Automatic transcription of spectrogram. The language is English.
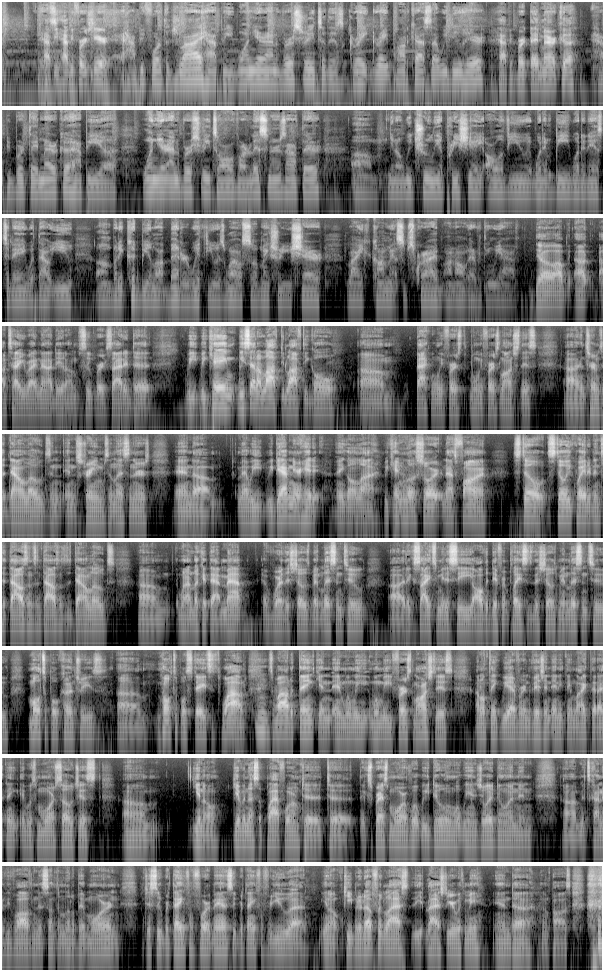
Happy happy first year. happy 4th of July. Happy one year anniversary to this great, great podcast that we do here. Happy birthday, America. Happy birthday, America. Happy uh, one year anniversary to all of our listeners out there. Um, you know, we truly appreciate all of you. It wouldn't be what it is today without you, um, but it could be a lot better with you as well. So make sure you share, like, comment, subscribe on all everything we have. Yo, I'll, I'll I'll tell you right now, dude. I'm super excited to. We we came. We set a lofty, lofty goal um, back when we first when we first launched this uh, in terms of downloads and, and streams and listeners. And um, man, we we damn near hit it. I ain't gonna lie. We came a little short, and that's fine. Still still equated into thousands and thousands of downloads. Um, when I look at that map of where this show's been listened to, uh, it excites me to see all the different places this show's been listened to, multiple countries, um, multiple states. It's wild. It's wild to think. And, and when we when we first launched this, I don't think we ever envisioned anything like that. I think it was more so just um, you know giving us a platform to to express more of what we do and what we enjoy doing. And um, it's kind of evolved into something a little bit more. And just super thankful for it man. Super thankful for you uh, you know keeping it up for the last last year with me. And uh and pause.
